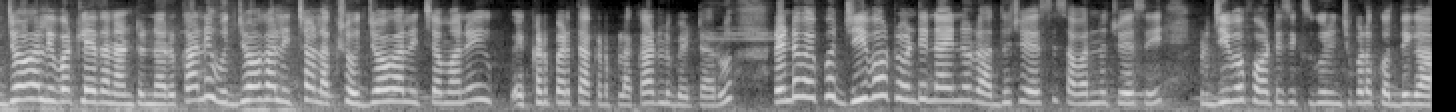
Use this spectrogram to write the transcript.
ఉద్యోగాలు ఇవ్వట్లేదని అంటున్నారు. కానీ ఉద్యోగాలు ఇచ్చాం లక్ష ఉద్యోగాలు ఇచ్చామని ఎక్కడ పెడితే అక్కడ ప్లకార్డులు పెట్టారు. రెండో వైపు జీవో ట్వంటీ నైన్ రద్దు చేసి సవరణ చేసి ఇప్పుడు జీవో ఫార్టీ సిక్స్ గురించి కూడా కొద్దిగా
